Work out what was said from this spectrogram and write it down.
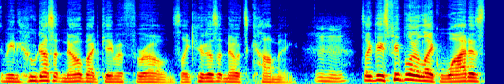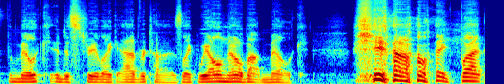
I mean, who doesn't know about Game of Thrones? Like, who doesn't know it's coming? Mm-hmm. It's like these people are like, why does the milk industry like advertise? Like, we all know about milk, you know. Like, but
